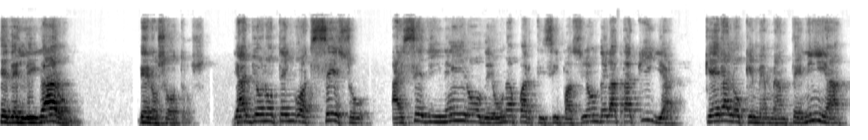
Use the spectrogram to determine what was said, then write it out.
se desligaron de nosotros. Ya yo no tengo acceso a ese dinero de una participación de la taquilla, que era lo que me mantenía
